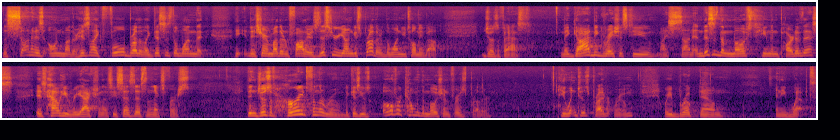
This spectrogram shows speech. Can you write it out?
the son of his own mother, his like full brother. Like this is the one that they share mother and father. Is this your youngest brother, the one you told me about? Joseph asked. May God be gracious to you, my son. And this is the most human part of this, is how he reacts from this. He says this in the next verse. Then Joseph hurried from the room because he was overcome with emotion for his brother. He went into his private room where he broke down and he wept.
